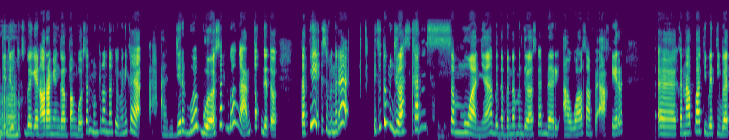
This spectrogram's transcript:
Jadi uh -uh. untuk sebagian orang yang gampang bosan mungkin nonton film ini kayak ah, anjir gue bosan gue ngantuk gitu. Tapi sebenarnya itu tuh menjelaskan semuanya benar-benar menjelaskan dari awal sampai akhir eh, kenapa tiba-tiba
